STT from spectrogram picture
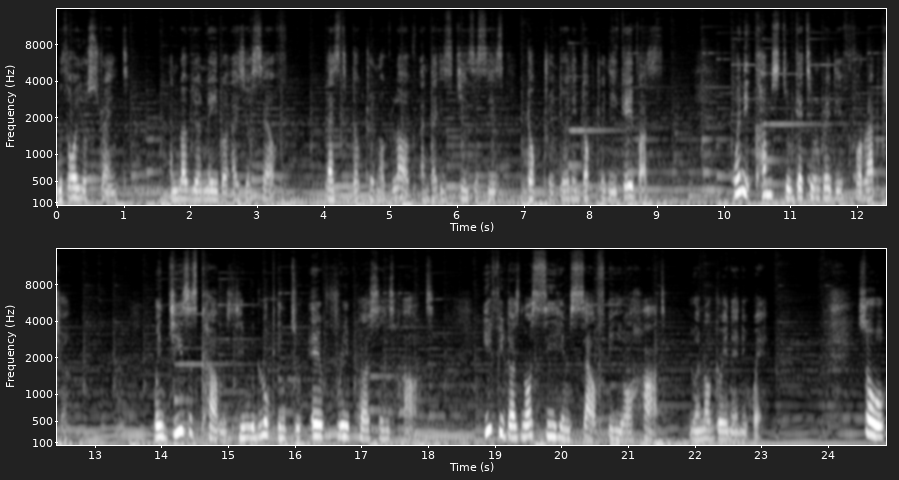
with all your strength, and love your neighbor as yourself. That's the doctrine of love, and that is Jesus' doctrine, the only doctrine he gave us. When it comes to getting ready for rapture, when Jesus comes, he will look into every person's heart. If he does not see himself in your heart, you are not going anywhere. So,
